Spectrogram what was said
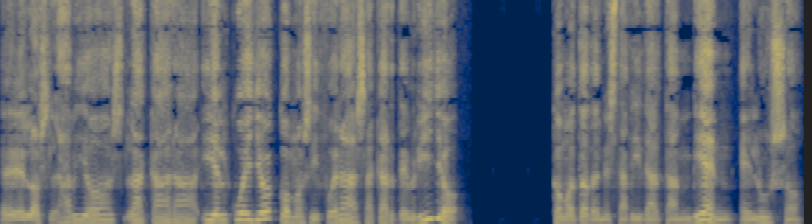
eh, los labios, la cara y el cuello como si fuera a sacarte brillo. Como todo en esta vida, también el uso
